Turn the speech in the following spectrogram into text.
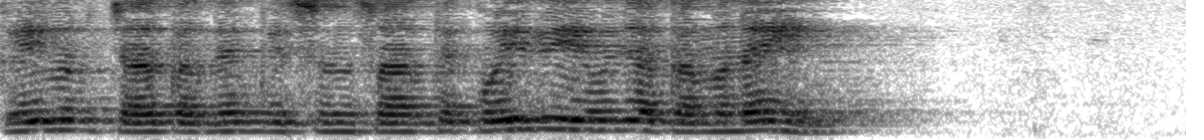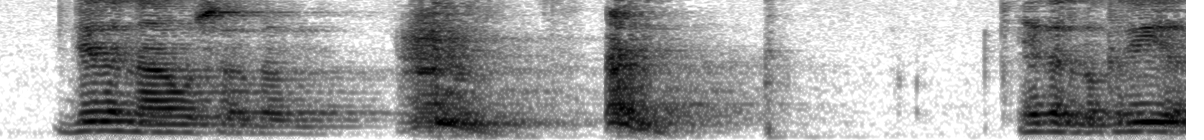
ਕਈ ਵਾਰ ਵਿਚਾਰ ਕਰਦੇ ਹਾਂ ਕਿ ਸੰਸਾਰ ਤੇ ਕੋਈ ਵੀ ਇਹੋ ਜਿਹਾ ਕੰਮ ਨਹੀਂ ਜਿਹੜਾ ਨਾ ਹੋ ਸਕਦਾ ਹੋਵੇ। ਇਹ ਗੱਲ ਵੱਖਰੀ ਹੈ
